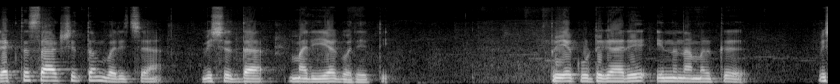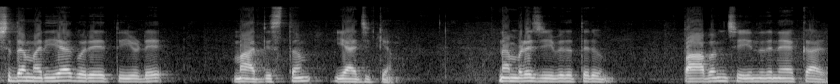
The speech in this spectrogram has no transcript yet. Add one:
രക്തസാക്ഷിത്വം വരിച്ച വിശുദ്ധ മരിയ ഗൊരേത്തി പ്രിയ കൂട്ടുകാരെ ഇന്ന് നമ്മൾക്ക് വിശുദ്ധ മരിയ ഗൊരേത്തിയുടെ മാധ്യസ്ഥം യാചിക്കാം. നമ്മുടെ ജീവിതത്തിലും പാപം ചെയ്യുന്നതിനേക്കാൾ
